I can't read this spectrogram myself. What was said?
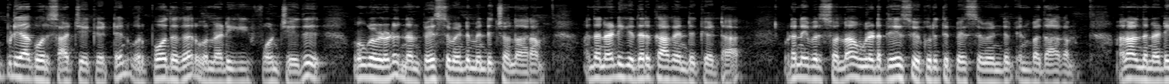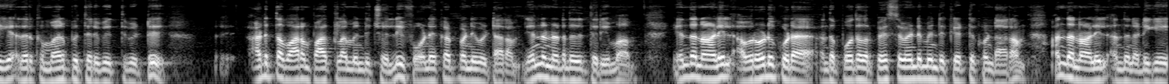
இப்படியாக ஒரு சாட்சியை கேட்டேன். ஒரு போதகர் ஒரு நடிகைக்கு ஃபோன் செய்து உங்களோடு நான் பேச வேண்டும் என்று சொன்னாராம். அந்த நடிகை எதற்காக என்று கேட்டார். உடனே இவர் சொன்னால் உங்களிடத்தில் இயேசுவை குறித்து பேச வேண்டும் என்பதாகும். ஆனால் அந்த நடிகை அதற்கு மறுப்பு தெரிவித்துவிட்டு அடுத்த வாரம் பார்க்கலாம் என்று சொல்லி ஃபோனை கட் பண்ணி விட்டாராம். என்ன நடந்தது தெரியுமா? எந்த நாளில் அவரோடு கூட அந்த போதகர் பேச வேண்டும் என்று கேட்டுக்கொண்டாராம். அந்த நாளில் அந்த நடிகை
